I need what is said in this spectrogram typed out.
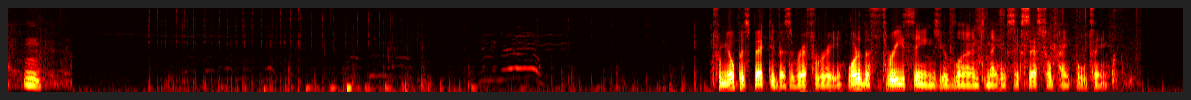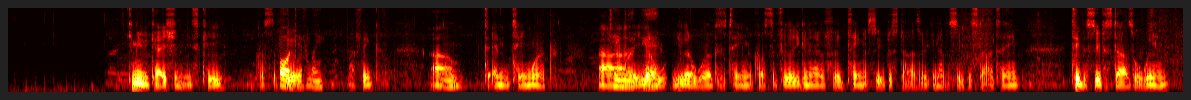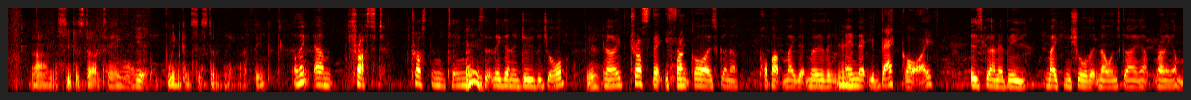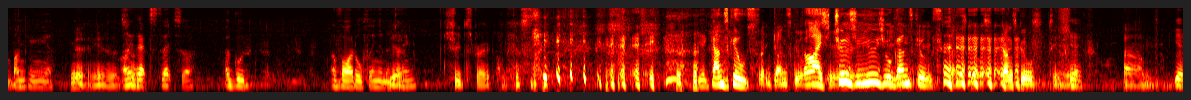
From your perspective as a referee, what are the three things you've learned to make a successful paintball team? Communication is key across the field. Oh, field. definitely. I think, um, to, and teamwork. Uh, Teamwork, you gotta yeah. you gotta work as a team across the field. You can have a team of superstars, or you can have a superstar team. Team of superstars will win. Um, the superstar team will Yeah. win consistently. I think. I think um, trust, trust in your teammates that they're going to do the job. Mm. Yeah. You know, trust that your front guy is going to pop up and make that move, and, Mm. and that your back guy is going to be making sure that no one's going up, running up and bunkering you. Yeah, yeah, that's I think right. that's that's a, a good, a vital thing in a yeah. team. Shoot straight, obviously. Yeah, gun skills. Gun skills. Guys, yeah, choose- you use your yeah, gun yeah, skills. gun skills. Gun skills, teamwork, um, Yeah,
